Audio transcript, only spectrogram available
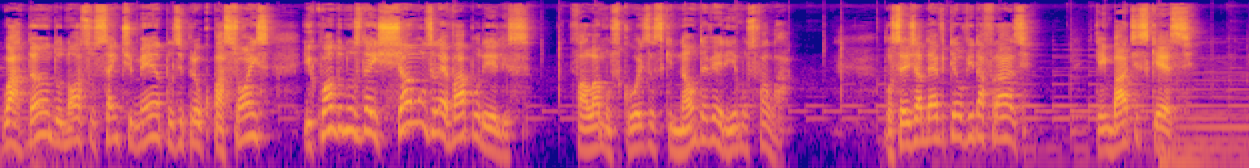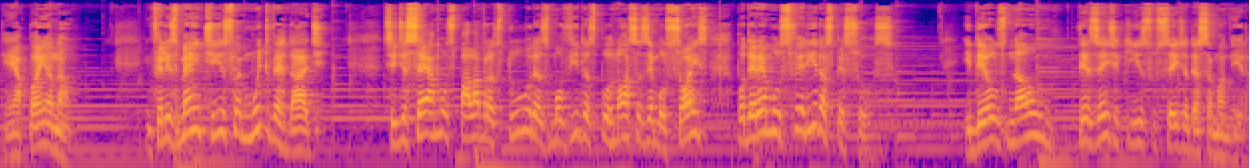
guardando nossos sentimentos e preocupações e quando nos deixamos levar por eles, falamos coisas que não deveríamos falar. Você já deve ter ouvido a frase: quem bate esquece, quem apanha não. Infelizmente, isso é muito verdade. Se dissermos palavras duras, movidas por nossas emoções, poderemos ferir as pessoas. E Deus não deseja que isso seja dessa maneira.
